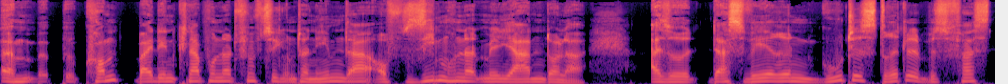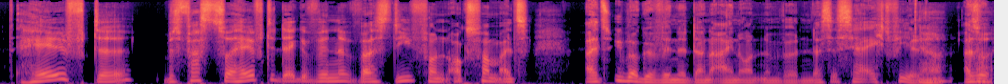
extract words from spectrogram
ähm, kommt bei den knapp 150 Unternehmen da auf 700 Milliarden Dollar. Also das wäre ein gutes Drittel bis fast Hälfte bis fast zur Hälfte der Gewinne, was die von Oxfam als als Übergewinne dann einordnen würden. Das ist ja echt viel. Ja, ne? Also ja.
